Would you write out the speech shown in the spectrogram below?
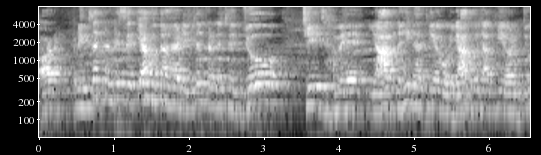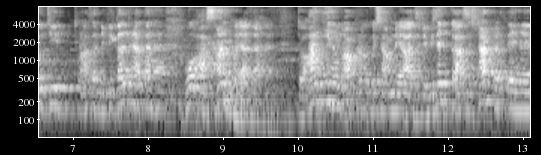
और रिवीजन करने से क्या होता है? रिवीजन करने से जो चीज़ हमें याद नहीं रहती है, वो याद हो जाती है, और जो चीज़ थोड़ा सा डिफ़िकल्ट रहता है, वो आसान हो जाता है। तो आइए हम आप लोगों के सामने आज रिवीजन क्लास स्टार्ट करते हैं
